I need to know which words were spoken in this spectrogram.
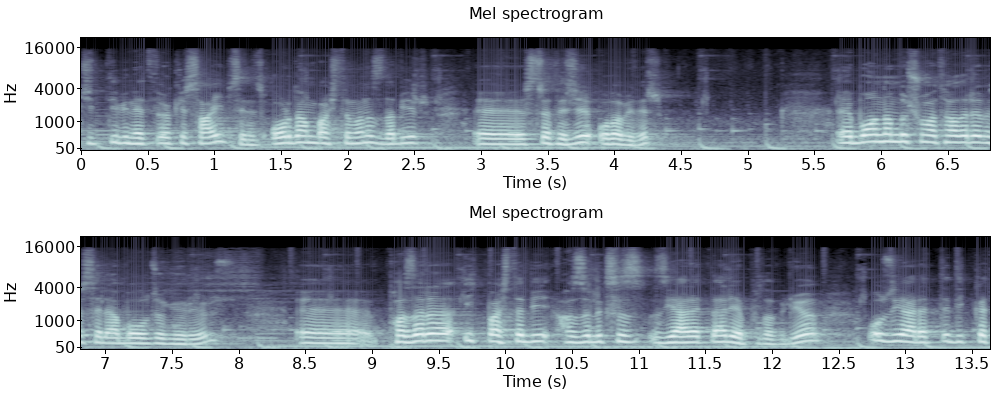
ciddi bir network'e sahipseniz oradan başlamanız da bir strateji olabilir. Bu anlamda şu hataları mesela bolca görüyoruz. Pazara ilk başta bir hazırlıksız ziyaretler yapılabiliyor. O ziyarette dikkat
